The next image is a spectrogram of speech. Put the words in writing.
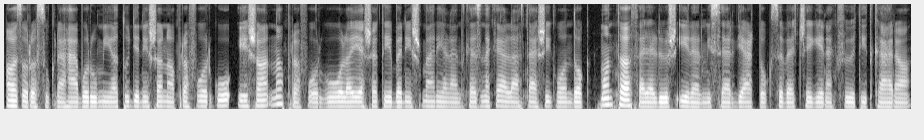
Az orosz-ukrán háború miatt ugyanis a napraforgó és a napraforgó olaj esetében is már jelentkeznek ellátási gondok, mondta a felelős élelmiszergyártók szövetségének főtitkára.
